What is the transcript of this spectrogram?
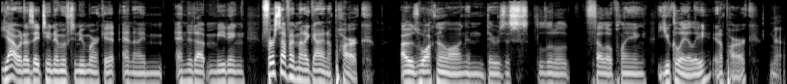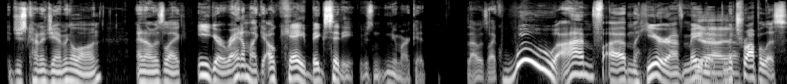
yeah, when I was 18, I moved to Newmarket and I m- ended up meeting. First off, I met a guy in a park. I was walking along and there was this little fellow playing ukulele in a park, Yeah. just kind of jamming along. And I was like, eager, right? I'm like, okay, big city. It was Newmarket. I was like, woo, I'm, f- I'm here. I've made Yeah, it. yeah. Metropolis.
